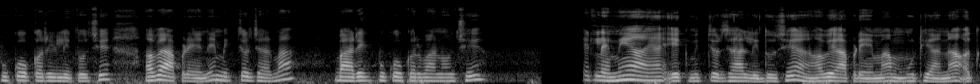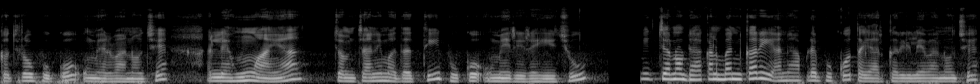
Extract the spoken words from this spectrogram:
ભૂકો કરી લીધો છે. હવે આપણે એને મિક્સર જારમાં બારેક ભૂકો કરવાનો છે. એટલે મેં અહીંયા એક મિક્સર જાર લીધું છે. હવે આપણે એમાં મૂઠિયાના અધકચરો ભૂકો ઉમેરવાનો છે. એટલે હું અહીંયા ચમચાની મદદથી ભૂકો ઉમેરી રહી છું. મિક્સરનું ઢાંકણ બંધ કરી અને આપણે ભૂકો તૈયાર કરી લેવાનો છે.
